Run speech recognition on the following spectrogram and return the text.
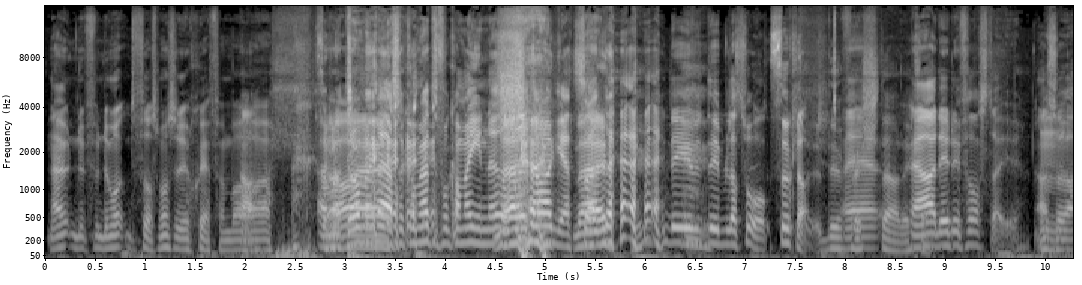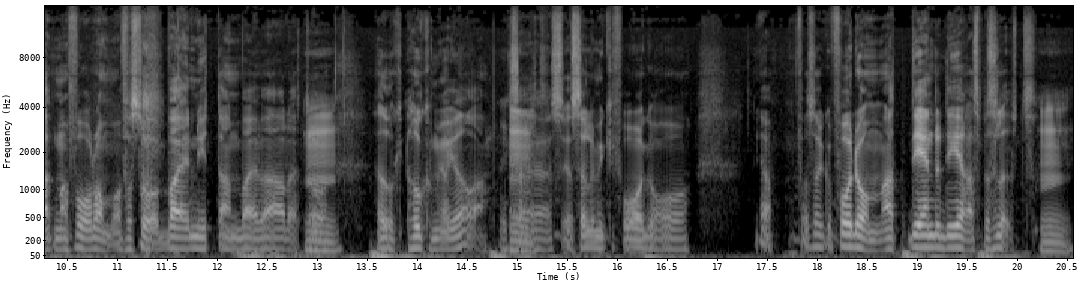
Nej, du, du, må- först måste ju chefen vara... Ja. Ja. Om Ja, inte de är med så kommer jag inte få komma in överhuvudtaget. så Nej. att, det, är ju- det blir svårt. Såklart Det är första Eh, liksom. Ja det är det första ju. Alltså Mm. att man får dem att förstå vad är nyttan, vad är värdet och mm. hur, hur kommer jag göra? Exakt. Eh, Så jag ställer mycket frågor och ja, försöker få dem att det är ändå deras beslut. Mm.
